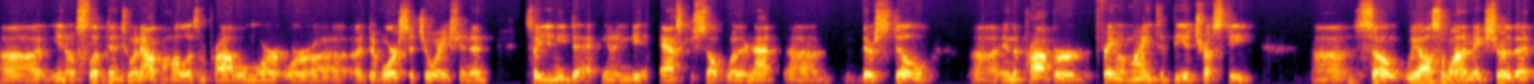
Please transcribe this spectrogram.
uh, you know, slipped into an alcoholism problem or or a, a, divorce situation, and so you need to, you know, you need to ask yourself whether or not uh, they're still uh, in the proper frame of mind to be a trustee. Uh, so we also want to make sure that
